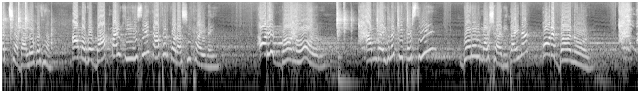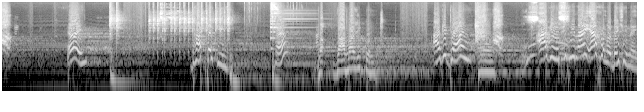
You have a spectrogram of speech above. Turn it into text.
আচ্ছা ভালো কথা। আমাকে বাপ মাই কি হয়েছে কাপড় পরা শিখায় নাই। আরে বানর! আমরা এগুলো কি পড়ছি গরুর মশারি তাই না? ওরে বানর! এই ভাবটা কি? হ্যাঁ? বাবা গিটাই আগে যাই? আগে দেখি নাই এখনও দেখি নাই।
